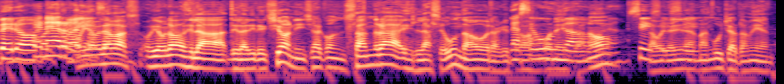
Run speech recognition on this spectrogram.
Pero Qué nervios. Hoy hablabas, hoy hablabas de la, de la dirección y ya con Sandra es la segunda obra que La trabajas con segunda ella, ¿no? obra. Sí, la sí, bailarina sí. de Mangucha también.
